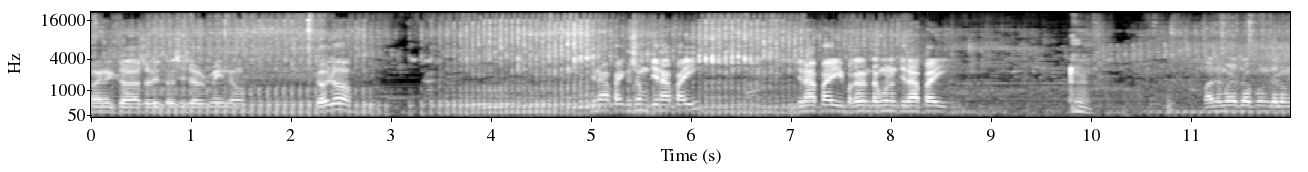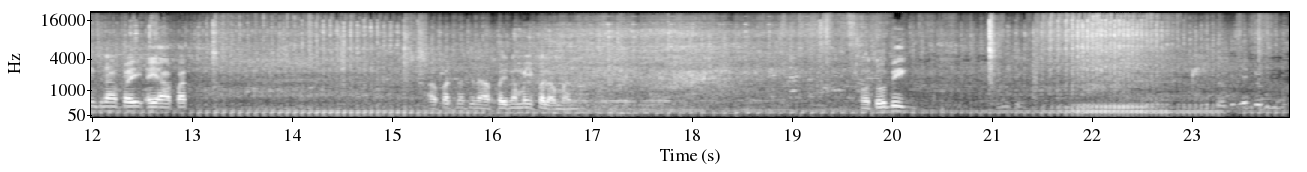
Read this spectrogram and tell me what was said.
Ay, nagsasalita si Charmaine oh. Lolo. Tinapay, gusto mo tinapay? Tinapay, baka nantang mo ng tinapay. Paano mo na daw pong dalawang tinapay? Ay, apat. Apat na tinapay na may palaman. O, tubig. Tubig ito.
